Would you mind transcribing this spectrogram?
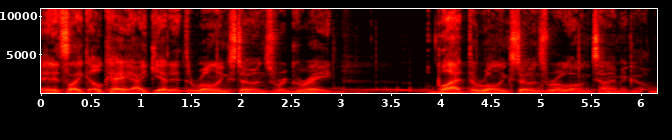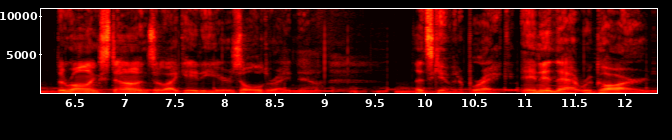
And it's like, okay, I get it. The Rolling Stones were great. But the Rolling Stones were a long time ago. The Rolling Stones are like 80 years old right now. Let's give it a break. And in that regard,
